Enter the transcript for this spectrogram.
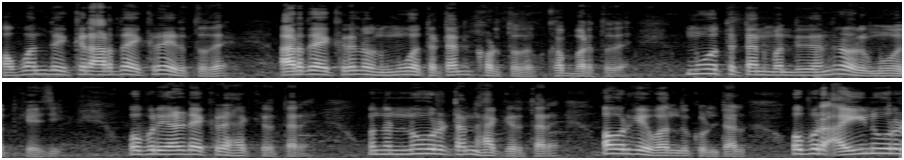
ಒಂದು ಎಕರೆ ಅರ್ಧ ಎಕರೆ ಇರ್ತದೆ. ಅರ್ಧ ಎಕರೆಲಿ ಒಂದು ಮೂವತ್ತು ಟನ್ ಕೊಡ್ತದೆ ಕಬ್ಬು ಬರ್ತದೆ. ಮೂವತ್ತು ಟನ್ ಬಂದಿದೆ ಅಂದರೆ ಅವ್ರಿಗೆ ಮೂವತ್ತು ಕೆ ಜಿ. ಒಬ್ಬರು ಎರಡು ಎಕರೆ ಹಾಕಿರ್ತಾರೆ ಒಂದು ನೂರು ಟನ್ ಹಾಕಿರ್ತಾರೆ ಅವ್ರಿಗೆ ಒಂದು ಕುಂಟಲ್ ಒಬ್ಬರು ಐನೂರು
